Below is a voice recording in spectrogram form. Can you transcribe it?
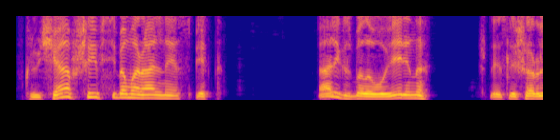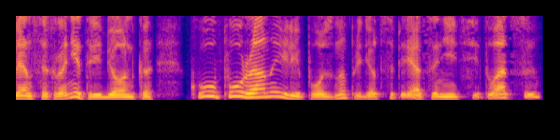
включавшая в себя моральный аспект. Алекс была уверена, что если Шарлен сохранит ребенка, Купу рано или поздно придется переоценить ситуацию,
